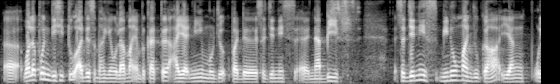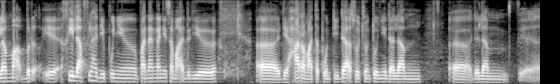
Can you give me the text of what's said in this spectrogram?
Uh, walaupun di situ ada sebahagian ulama yang berkata ayat ni merujuk kepada sejenis uh, nabi sejenis minuman juga yang ulama ber, uh, khilaf lah dia punya pandangannya sama ada dia uh, dia haram ataupun tidak. So contohnya dalam uh, dalam uh,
